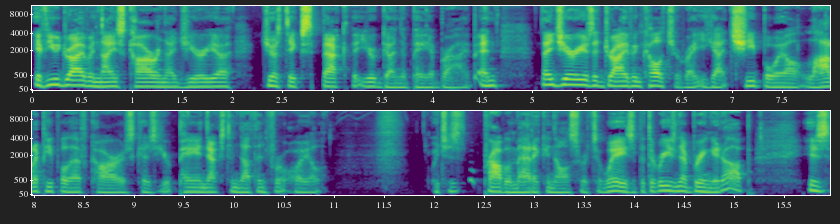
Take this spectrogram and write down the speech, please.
If you drive a nice car in Nigeria, just expect that you're going to pay a bribe. And Nigeria is a driving culture, right? You got cheap oil. A lot of people have cars because you're paying next to nothing for oil, which is problematic in all sorts of ways. But the reason I bring it up is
